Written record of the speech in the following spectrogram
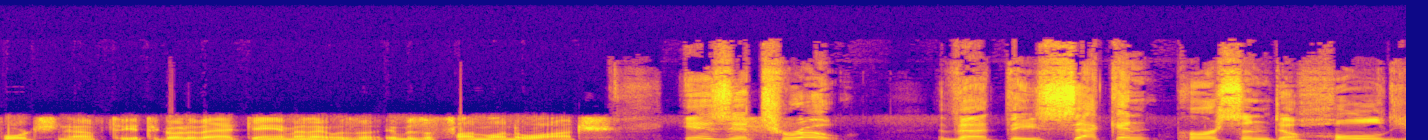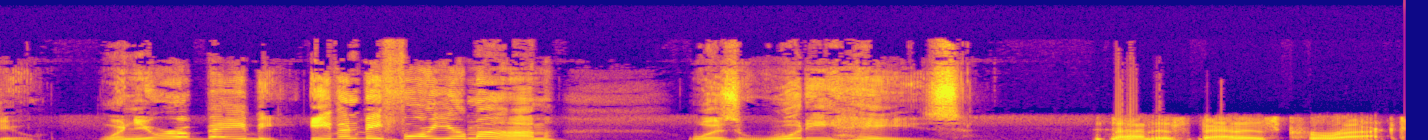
fortunate enough to get to go to that game, and it was a, it was a fun one to watch. Is it true that the second person to hold you when you were a baby, even before your mom, was Woody Hayes? That is that is correct.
